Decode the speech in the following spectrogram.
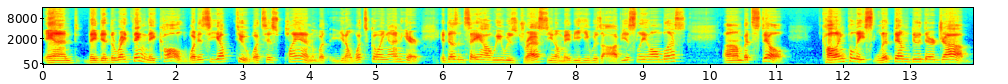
and they did the right thing. They called. What is he up to? What's his plan? What you know what's going on here? It doesn't say how he was dressed. You know maybe he was obviously homeless. Um, but still calling police let them do their job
